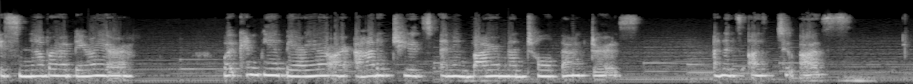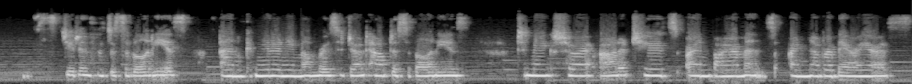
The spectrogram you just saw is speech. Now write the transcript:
is never a barrier. What can be a barrier are attitudes and environmental factors. And it's up to us, students with disabilities and community members who don't have disabilities, to make sure attitudes or environments are never barriers.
